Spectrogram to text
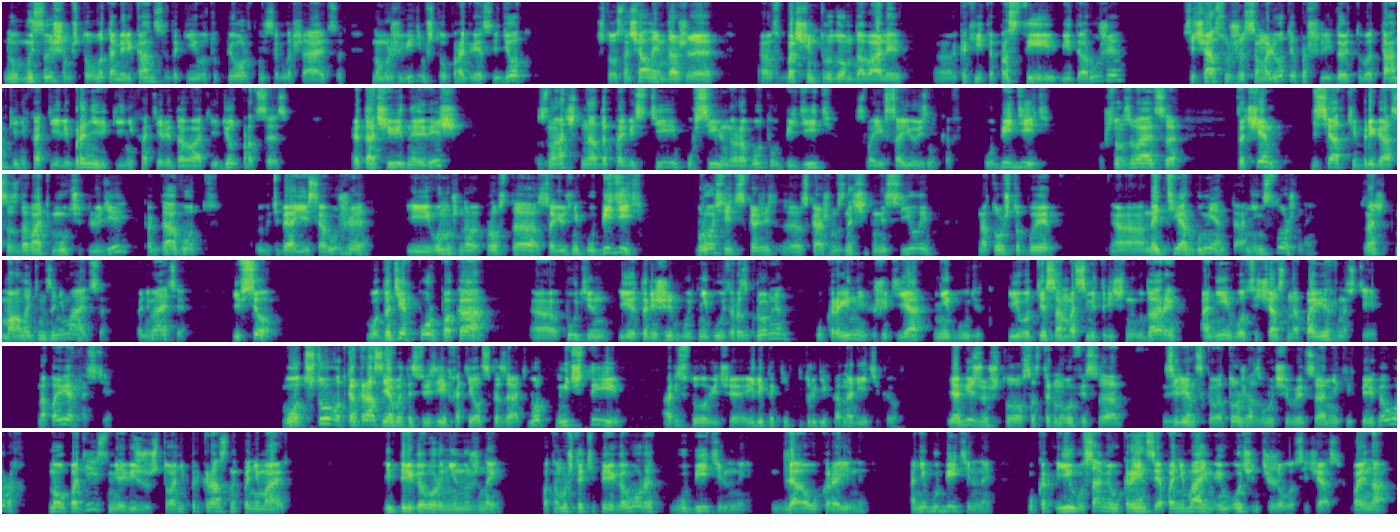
Ну, мы слышим, что вот американцы такие вот уперт, не соглашаются, но мы же видим, что прогресс идет, что сначала им даже с большим трудом давали э, какие-то простые виды оружия, сейчас уже самолеты пошли, до этого танки не хотели, броневики не хотели давать, идет процесс. Это очевидная вещь, значит, надо провести усиленную работу, убедить своих союзников, убедить, что называется, зачем десятки бригад создавать, мучить людей, когда вот у тебя есть оружие, и его нужно просто союзнику убедить, бросить, э, скажем, значительные силы на то, чтобы э, найти аргументы. Они несложные. Значит, мало этим занимаются. Понимаете? И все. Вот до тех пор, пока э, Путин и этот режим будет, не будет разгромлен, Украины житья не будет. И вот те самые асимметричные удары, они вот сейчас на поверхности на поверхности. Вот, что вот как раз я в этой связи хотел сказать. Вот мечты Арестовича или каких-то других аналитиков. Я вижу, что со стороны офиса Зеленского тоже озвучивается о неких переговорах, но по действиям я вижу, что они прекрасно понимают, им переговоры не нужны, потому что эти переговоры губительны для Украины. Они губительны. И сами украинцы, я понимаю, им очень тяжело сейчас, война.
